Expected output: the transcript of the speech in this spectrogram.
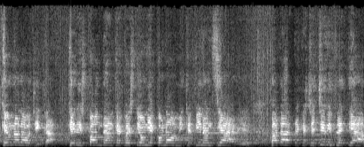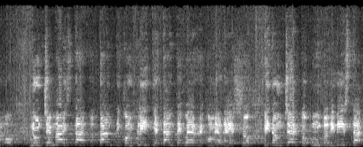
che è una logica che risponde anche a questioni economiche, finanziarie. Badate che se ci riflettiamo non c'è mai stato tanti conflitti e tante guerre come adesso e da un certo punto di vista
